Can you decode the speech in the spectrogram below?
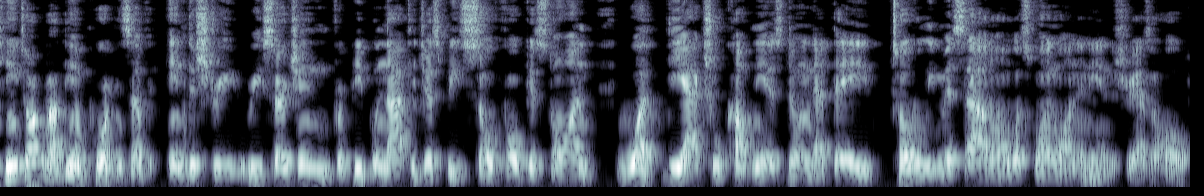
can you talk about the importance of industry research and for people not to just be so focused on what the actual company is doing that they totally miss out on what's going on in the industry as a whole?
